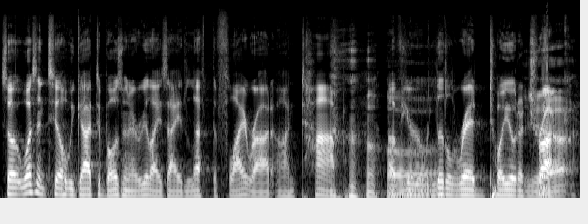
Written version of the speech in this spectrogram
So it wasn't until we got to Bozeman I realized I had left the fly rod on top of your little red Toyota truck.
